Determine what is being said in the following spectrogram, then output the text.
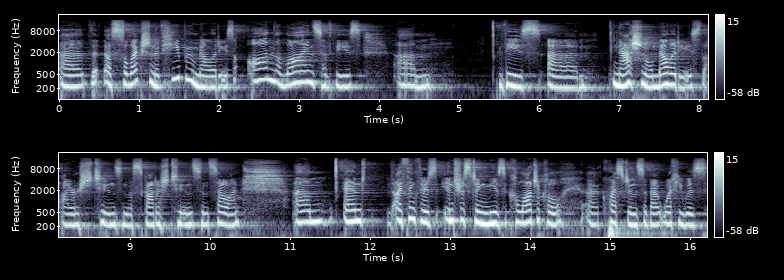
uh, the, a selection of Hebrew melodies on the lines of these, um, these um, national melodies, the Irish tunes and the Scottish tunes and so on. Um, and I think there's interesting musicological uh, questions about what he was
